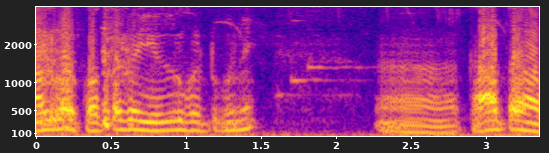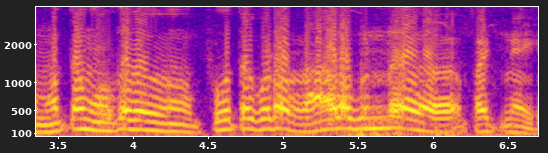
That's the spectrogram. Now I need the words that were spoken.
మళ్ళీ కొత్తగా ఎదురు పట్టుకుని ఖాతా మొత్తం ఒక పూత కూడా రాలకుండా పట్టినాయి.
